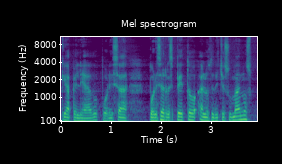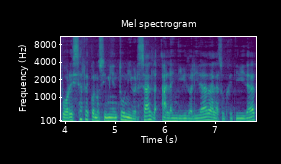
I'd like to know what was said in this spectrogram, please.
que ha peleado por esa por ese respeto a los derechos humanos, por ese reconocimiento universal a la individualidad, a la subjetividad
